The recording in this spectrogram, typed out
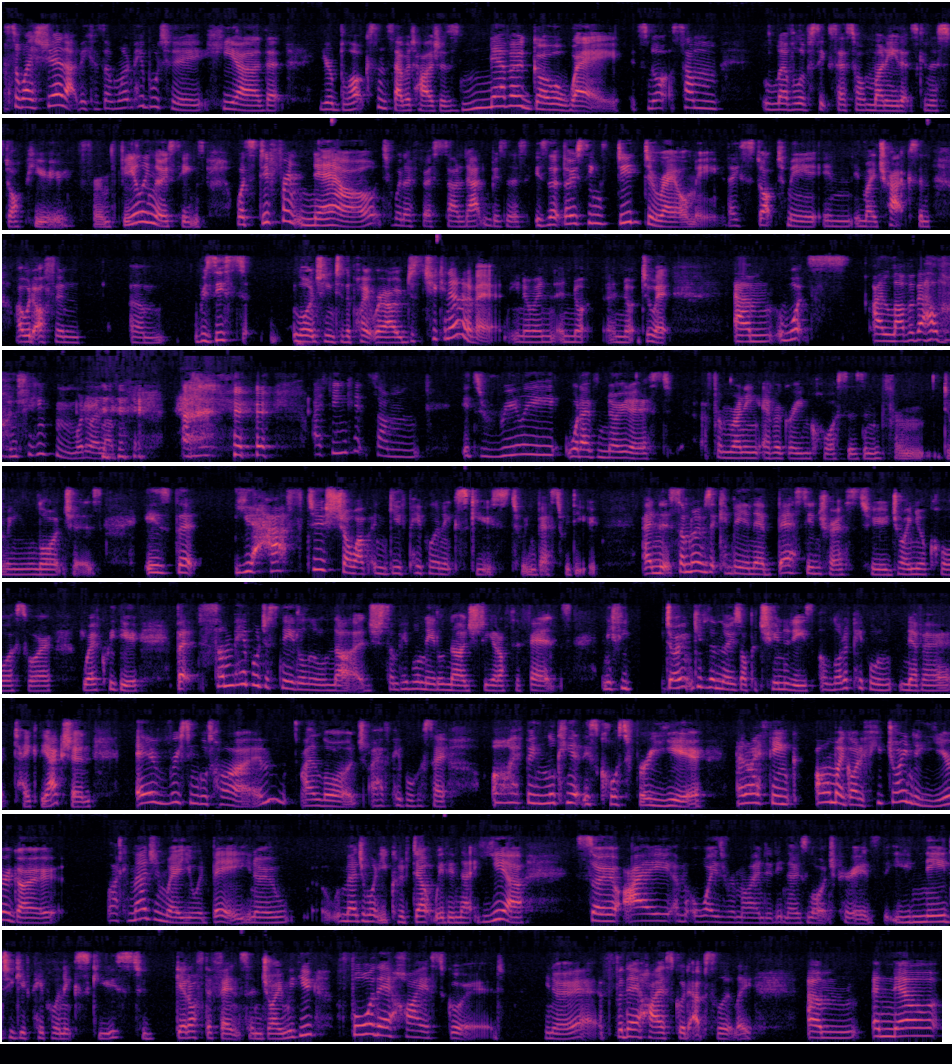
so I share that because I want people to hear that your blocks and sabotages never go away. It's not some level of success or money that's going to stop you from feeling those things. What's different now to when I first started out in business is that those things did derail me. They stopped me in, in my tracks, and I would often um, resist launching to the point where I would just chicken out of it, you know, and, and not and not do it. Um, what's I love about launching? Hmm, what do I love? I think it's um it's really what I've noticed from running evergreen courses and from doing launches is that you have to show up and give people an excuse to invest with you. And sometimes it can be in their best interest to join your course or work with you. But some people just need a little nudge. Some people need a nudge to get off the fence. And if you don't give them those opportunities, a lot of people never take the action. Every single time I launch, I have people who say, Oh, I've been looking at this course for a year and I think, oh my God, if you joined a year ago, like imagine where you would be, you know, imagine what you could have dealt with in that year. So I am always reminded in those launch periods that you need to give people an excuse to get off the fence and join with you for their highest good, you know, for their highest good, absolutely. Um, and now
